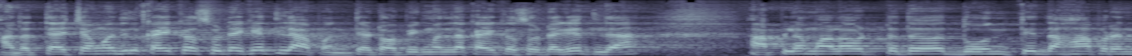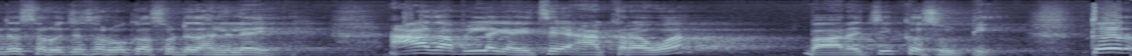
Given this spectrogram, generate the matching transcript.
आता त्याच्यामधील काही कसोट्या घेतल्या आपण त्या टॉपिकमधल्या काही कसोट्या घेतल्या. आपल्या मला वाटतं तर दोन ते दहापर्यंत सर्वच्या सर्व कसोट्या झालेल्या आहे. आज आपल्याला घ्यायचं आहे अकरा व बाराची कसोटी. तर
